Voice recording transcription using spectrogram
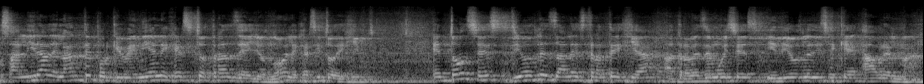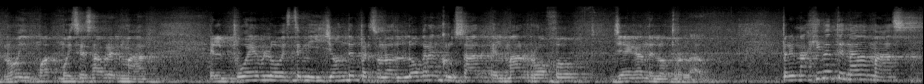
salir adelante porque venía el ejército atrás de ellos, ¿no? El ejército de Egipto. Entonces Dios les da la estrategia a través de Moisés y Dios le dice que abre el mar, ¿no? Moisés abre el mar. El pueblo, este millón de personas logran cruzar el mar rojo, llegan del otro lado. Pero imagínate nada más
